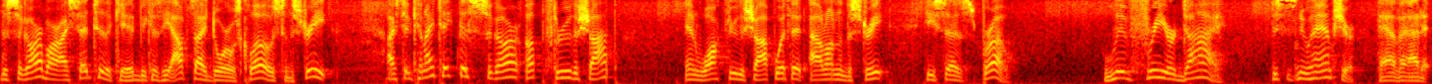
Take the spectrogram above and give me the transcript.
the cigar bar, I said to the kid, because the outside door was closed to the street, I said, Can I take this cigar up through the shop and walk through the shop with it out onto the street? He says, Bro, live free or die. This is New Hampshire. Have at it.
